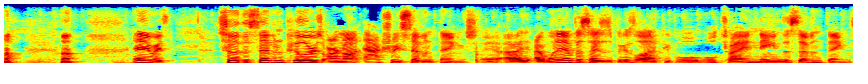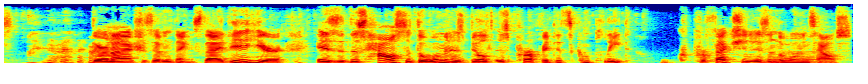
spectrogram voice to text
Yeah. Anyways, so the seven pillars are not actually seven things. I, I want to emphasize this because a lot of people will, will try and name the seven things. Yeah. There are not actually seven things. The idea here is that this house that the woman has built is perfect, it's complete. Perfection is in the woman's house.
